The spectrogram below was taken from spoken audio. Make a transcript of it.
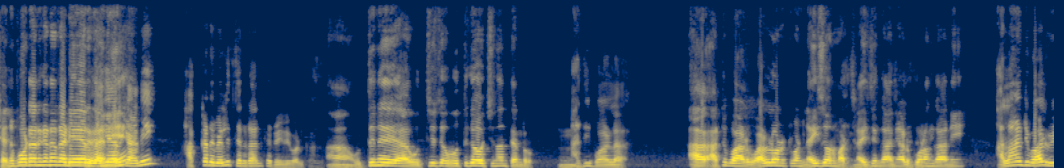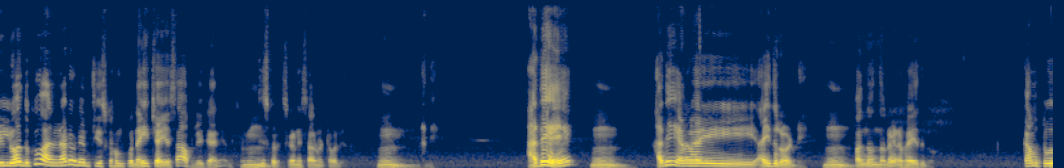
చనిపోవడానికైనా రెడీ అయ్యారు కానీ కానీ అక్కడ వెళ్ళి తినడానికి రెడీ వాళ్ళు కాదు ఉత్తిని ఉత్తి ఉత్తిగా వచ్చిందని తినరు. అది వాళ్ళ అటు వాళ్ళ వాళ్ళలో ఉన్నటువంటి నైజం అనమాట నైజం కానీ వాళ్ళ గుణం కానీ అలాంటి వాళ్ళు వీళ్ళు అందుకు అన్నాడు నేను తీసుకో హమ్కు నహి చాయ్యే సా ఆప్ లే జాయే అని. తీసుకోలేదు సెకండ్ ఇన్స్టాల్మెంట్ అవ్వలేదు. అదే ఉమ్. అది ఎనభై ఐదులో అండి. పంతొమ్మిది వందల ఎనభై ఐదులో కమ్ టూ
